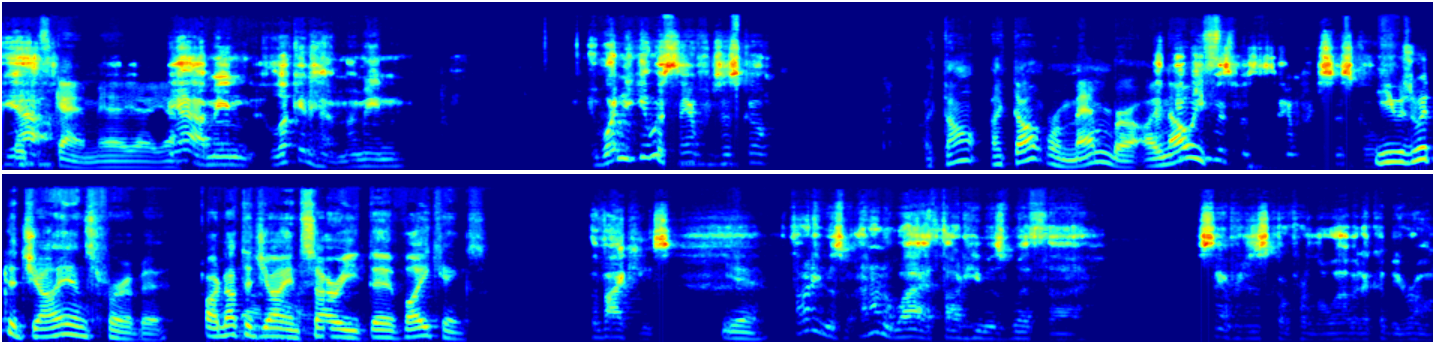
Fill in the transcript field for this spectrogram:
Yeah, game? Yeah, yeah, yeah, yeah. I mean, look at him. I mean, wasn't he with San Francisco? I don't, I don't remember. I think know he he's was with San Francisco. He was with the Giants for a bit, or not the No, Giants. no. Sorry, the Vikings. the Vikings. Yeah, I thought he was. I don't know why I thought he was with uh, San Francisco for a little while, but I could be wrong.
